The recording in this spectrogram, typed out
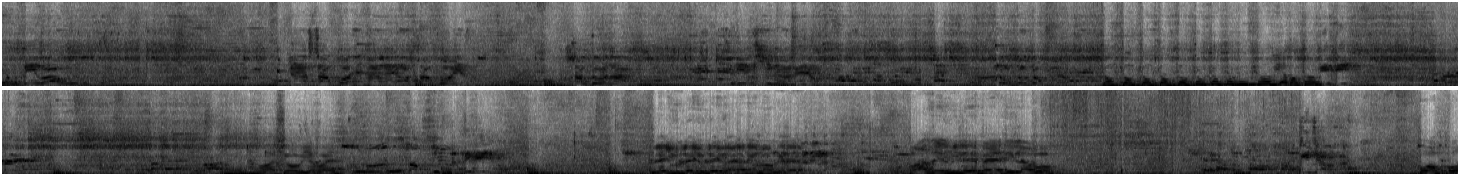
မပြီးပါဘူးအဲဆောက်ပေါ်ဟဲ့အဲလည်းဆောက်ပေါ်ရ ဆောက်တော့သားဒီလိုရှိနေတယ်တုံတုံတုံကျုံကျုံကျုံကျုံကျုံကျုံကျုံကျုံရှောပြီးအကောင်ရှောပြီးဟာရှောပြီးရပါရဲ့ဒီဒီလက်ယူလက်ယူလက်ယူအဲ့ဒါလေးလုံးနေတယ်ငါစီပြီလေဘယ်ဒီလာဘောကြီးကြပါဟိုဟို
